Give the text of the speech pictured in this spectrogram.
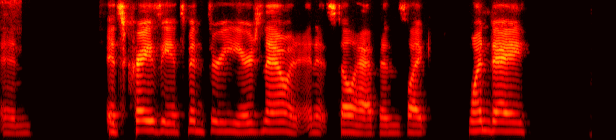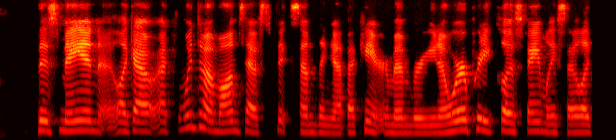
And it's crazy. It's been three years now and, and it still happens. Like one day, this man, like I, I went to my mom's house to pick something up. I can't remember. You know, we're a pretty close family. So, like,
